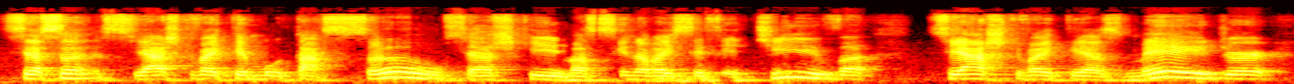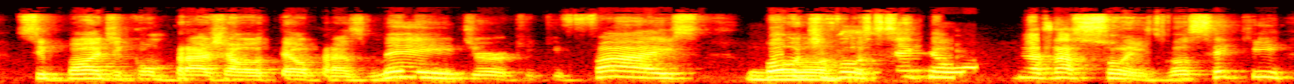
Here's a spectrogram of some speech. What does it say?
Se, essa, se acha que vai ter mutação, se acha que vacina vai ser efetiva, se acha que vai ter as major, se pode comprar já hotel para as major, o que, que faz. Bolt, você que é o homem das ações, você que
